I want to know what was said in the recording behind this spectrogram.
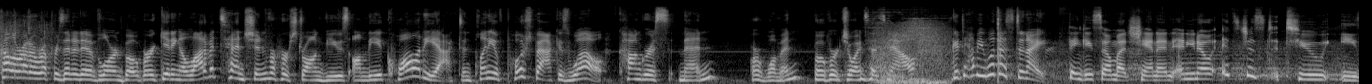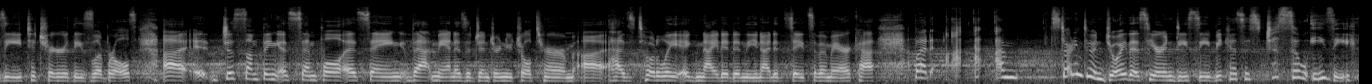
Colorado Representative Lauren Boebert getting a lot of attention for her strong views on the Equality Act and plenty of pushback as well. Congressmen or woman. Boebert joins us now. Good to have you with us tonight. Thank you so much, Shannon. And you know, it's just too easy to trigger these liberals. Uh, it, just something as simple as saying that man is a gender neutral term uh, has totally ignited in the United States of America. But I, I'm starting to enjoy this here in DC because it's just so easy.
